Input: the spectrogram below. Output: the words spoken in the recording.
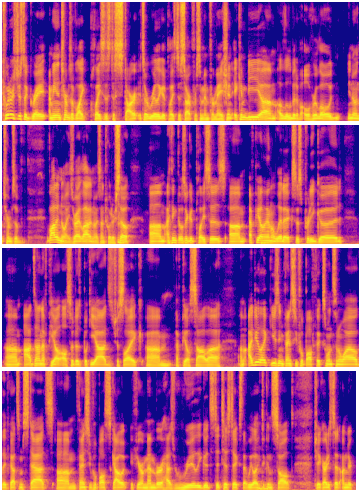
Twitter is just a great, I mean, in terms of like places to start, it's a really good place to start for some information. It can be um, a little bit of overload, you know, in terms of a lot of noise, right? A lot of noise on Twitter. So mm-hmm. um, I think those are good places. Um, FPL Analytics is pretty good. Um, odds on FPL also does bookie odds, just like um, FPL Sala. Um, I do like using Fantasy Football Fix once in a while. They've got some stats. Um, Fantasy Football Scout, if you're a member, has really good statistics that we like mm-hmm. to consult. Jake already said under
